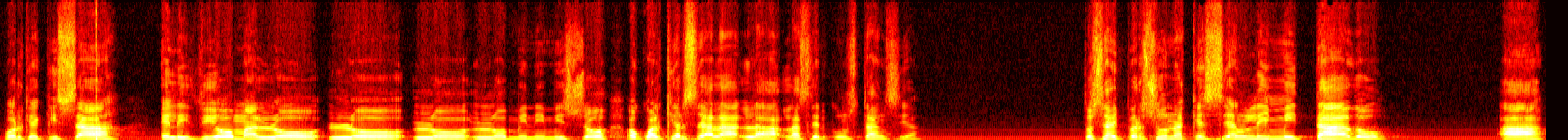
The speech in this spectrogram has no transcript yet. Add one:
Porque quizá el idioma lo, lo, minimizó o cualquier sea la, circunstancia. Entonces hay personas que se han limitado a,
